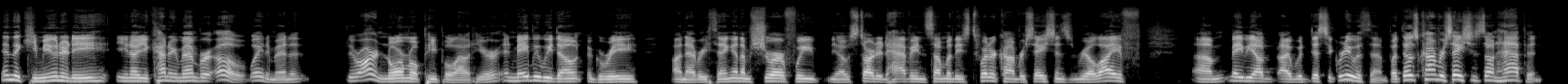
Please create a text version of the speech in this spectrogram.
in the community, you know, you kind of remember, oh, wait a minute, there are normal people out here, and maybe we don't agree on everything. And I'm sure if we, you know, started having some of these Twitter conversations in real life, um, maybe I'd, I would disagree with them. But those conversations don't happen,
